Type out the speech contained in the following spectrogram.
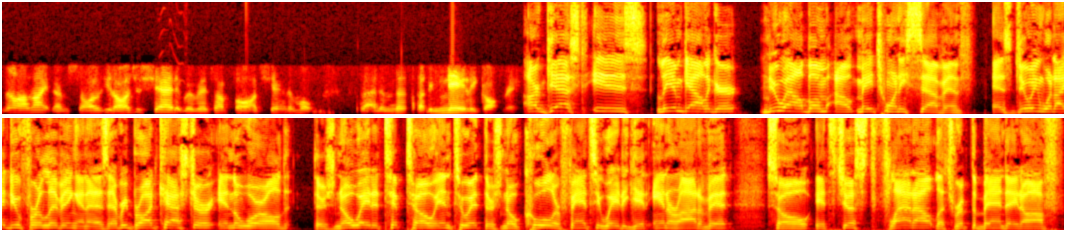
no, I like them. So, you know, I just shared it with them. So I thought I'd share them up, letting them know that they nearly got me. Our guest is Liam Gallagher. New album out May 27th. As doing what I do for a living, and as every broadcaster in the world, there's no way to tiptoe into it. There's no cool or fancy way to get in or out of it. So it's just flat out, let's rip the band aid off.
